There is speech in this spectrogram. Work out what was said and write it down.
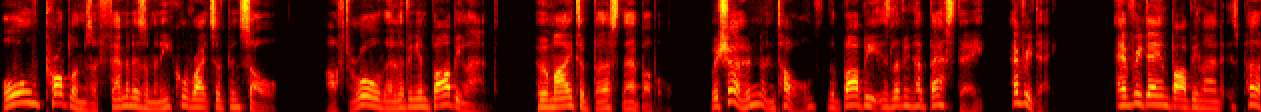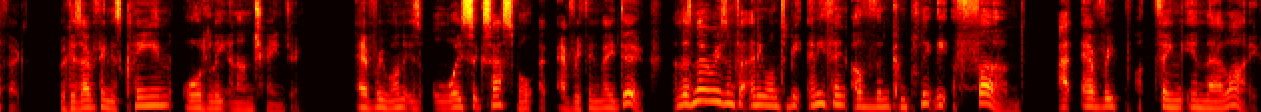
all the problems of feminism and equal rights have been solved. After all, they're living in Barbie land. Who am I to burst their bubble? We're shown and told that Barbie is living her best day every day. Every day in Barbie land is perfect because everything is clean, orderly, and unchanging. Everyone is always successful at everything they do, and there's no reason for anyone to be anything other than completely affirmed at everything in their life.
